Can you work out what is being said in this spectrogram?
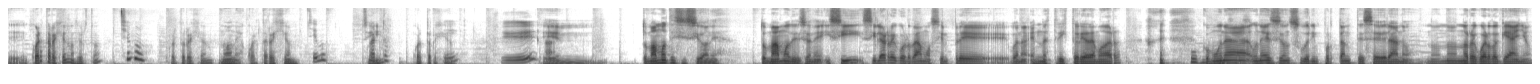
eh, cuarta región, ¿no es cierto? Sí, po. Cuarta región. No, no es cuarta región. Sí, Cuarta. cuarta región. Sí. Sí. Em, tomamos decisiones. Tomamos decisiones. Y sí, sí la recordamos siempre, bueno, en nuestra historia de amor, como una, una decisión súper importante ese verano. No, no, no recuerdo qué año.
